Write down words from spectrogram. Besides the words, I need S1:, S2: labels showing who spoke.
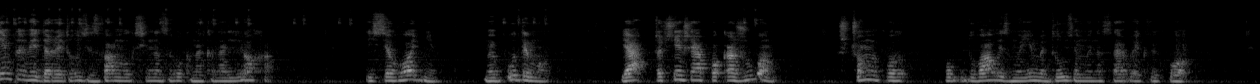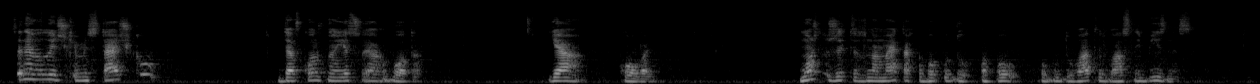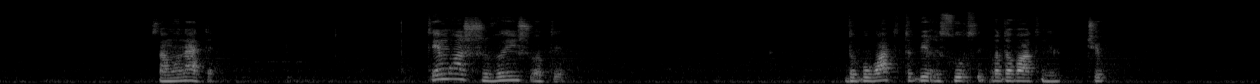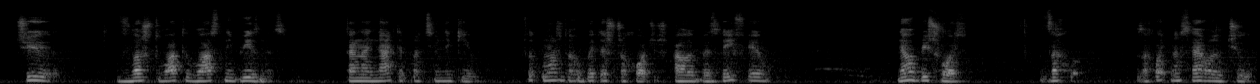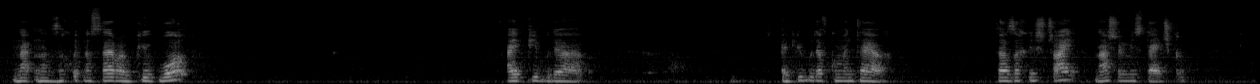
S1: Всім привіт, дорогі друзі! З вами Олексій Назарук на каналі Льоха. І сьогодні ми будемо. Я, точніше, я покажу вам, що ми побудували з моїми друзями на сервері QuickWorld. Це невеличке містечко, де в кожного є своя робота. Я коваль. Можна жити в наметах або, буду- або побудувати власний бізнес. За монети. Ти можеш вирішувати, добувати тобі ресурси, продавати них, чи, чи влаштувати власний бізнес та найняти працівників. Тут можна робити, що хочеш, але без рифів не обійшлось. Заходь, заходь на сервер чи на, на, заходь на сервер QuickWorld. IP буде IP буде в коментарях. Та захищай наше містечко.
